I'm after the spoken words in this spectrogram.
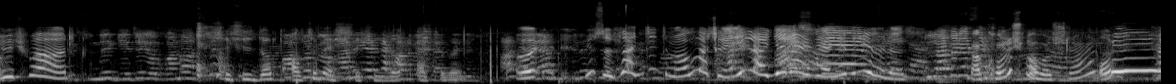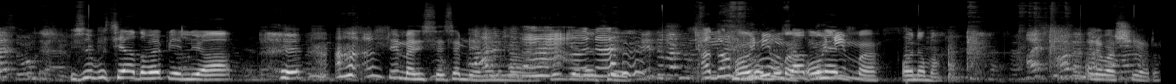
Şey. 3 var. Üstünde gece yorganı açıyor. 8 4 6 5 8 4 6 5. Ö- Yusuf sen mi Allah aşkına illa gelir ya ne biliyoruz. Ya konuşma boşuna. Oy. Yusuf bu şey adam hep yeniliyor ha. Şimdi ben istesem de yenelim abi. Adam Oynayayım mı? Oynayayım mı? Oynama. Hadi başlayalım.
